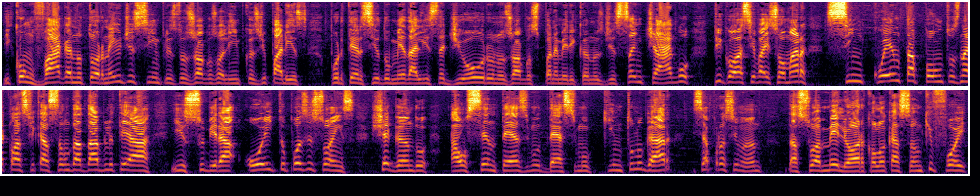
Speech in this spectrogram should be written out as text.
e com vaga no torneio de simples dos Jogos Olímpicos de Paris por ter sido medalhista de ouro nos Jogos Pan-Americanos de Santiago, Pigossi vai somar 50 pontos na classificação da WTA e subirá oito posições, chegando ao centésimo décimo quinto lugar e se aproximando da sua melhor colocação, que foi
